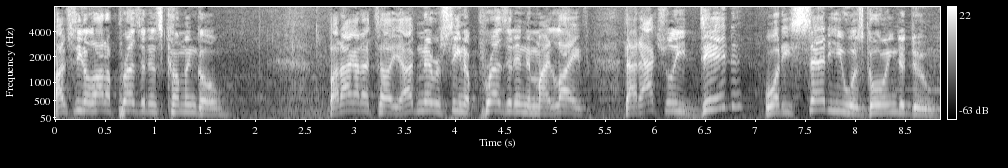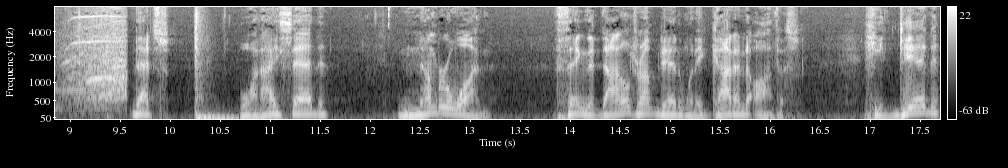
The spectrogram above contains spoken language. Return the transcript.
I've seen a lot of presidents come and go. But I got to tell you, I've never seen a president in my life that actually did what he said he was going to do. That's what I said. Number one thing that Donald Trump did when he got into office. He did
